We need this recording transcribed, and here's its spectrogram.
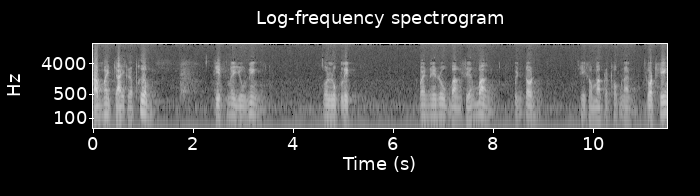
ทำให้ใจกระเพื่อม จิตไม่อยู่นิ่ง ก็ลุกลิกไปในรูปบางเสียงบ้างเป็นต้น ที่เขามากระทบนั้นก็ทิ้ง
